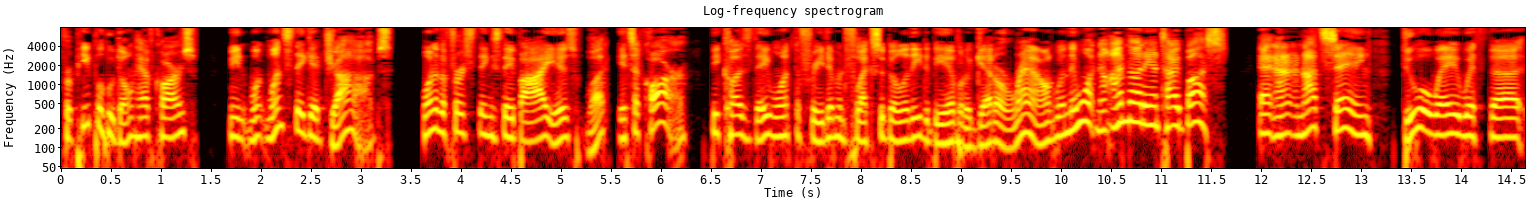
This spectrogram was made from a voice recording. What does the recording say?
For people who don't have cars, I mean, w- once they get jobs, one of the first things they buy is what? It's a car because they want the freedom and flexibility to be able to get around when they want. Now, I'm not anti-bus. And I'm not saying do away with the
